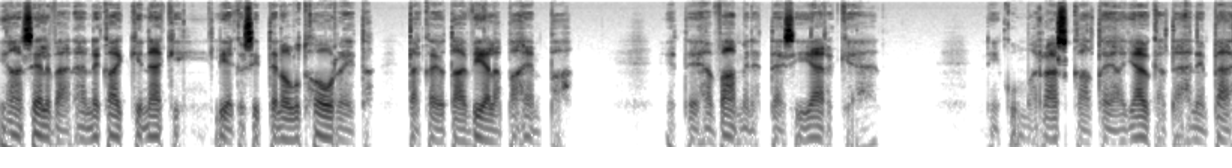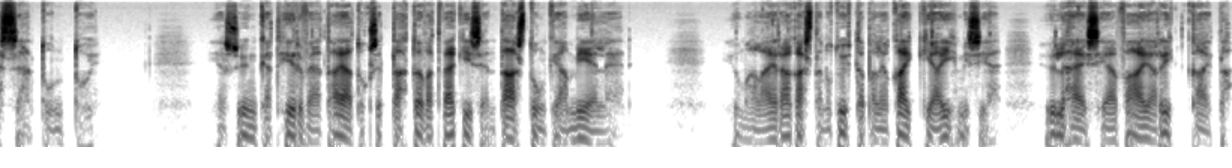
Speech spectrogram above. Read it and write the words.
Ihan selvään hän ne kaikki näki, liekö sitten ollut houreita, taikka jotain vielä pahempaa. Ettei hän vaan menettäisi järkeään. Niin kumman raskaalta ja jäykältä hänen päässään tuntui. Ja synkät, hirveät ajatukset tahtoivat väkisen taas tunkea mieleen. Jumala ei rakastanut yhtä paljon kaikkia ihmisiä, ylhäisiä vaan ja rikkaita,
